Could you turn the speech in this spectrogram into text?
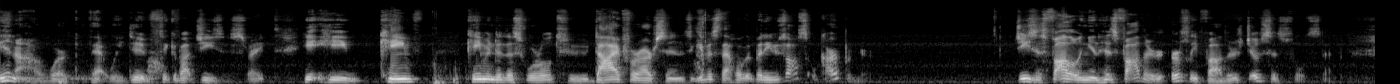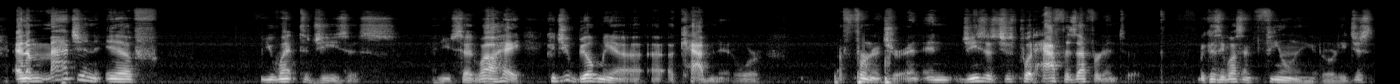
in our work that we do. Think about Jesus, right? He, he came came into this world to die for our sins, to give us that hope, but he was also a carpenter. Jesus following in his father, earthly father's, Joseph's footsteps. And imagine if you went to Jesus and you said, Well, hey, could you build me a, a, a cabinet or a furniture? And, and Jesus just put half his effort into it because he wasn't feeling it or he just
